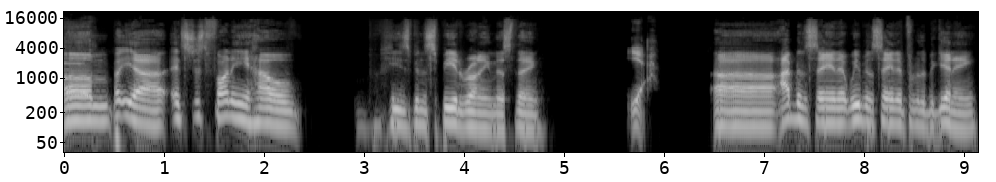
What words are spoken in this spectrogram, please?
Um, but yeah, it's just funny how he's been speed running this thing. Yeah. Uh, I've been saying it. We've been saying it from the beginning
